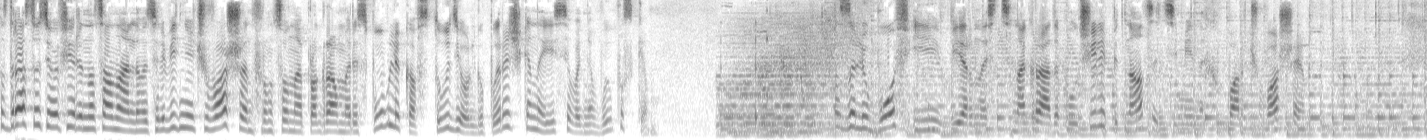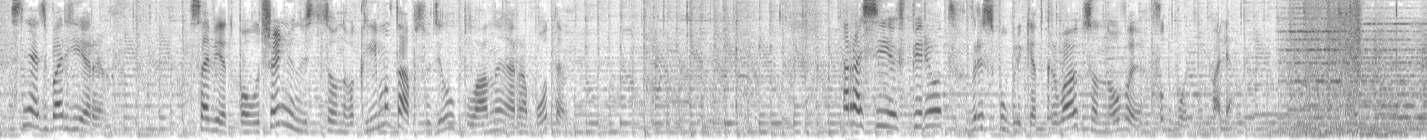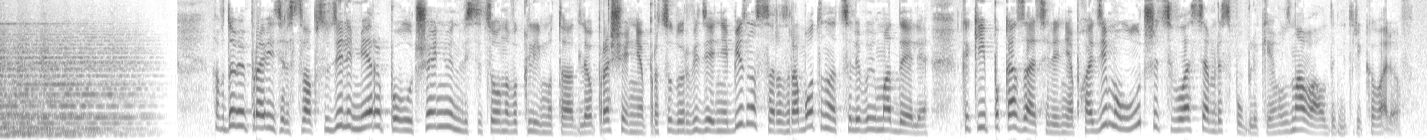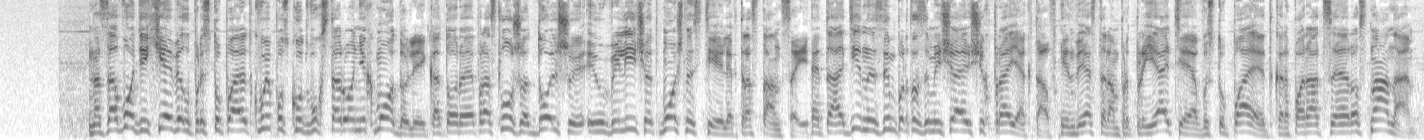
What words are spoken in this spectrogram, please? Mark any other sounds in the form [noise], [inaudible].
Здравствуйте, в эфире национального телевидения Чувашия, информационная программа «Республика». В студии Ольга Пырочкина и сегодня в выпуске. За любовь и верность награды получили 15 семейных пар Чувашии. Снять барьеры. Совет по улучшению инвестиционного климата обсудил планы работы. Россия вперед! В республике открываются новые футбольные поля. В Доме правительства обсудили меры по улучшению инвестиционного климата. Для упрощения процедур ведения бизнеса разработаны целевые модели. Какие показатели необходимо улучшить властям республики, узнавал Дмитрий Ковалев. На заводе «Хевел» приступают к выпуску двухсторонних модулей, которые прослужат дольше и увеличат мощности электростанций. Это один из импортозамещающих проектов. Инвестором предприятия выступает корпорация «Роснана».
